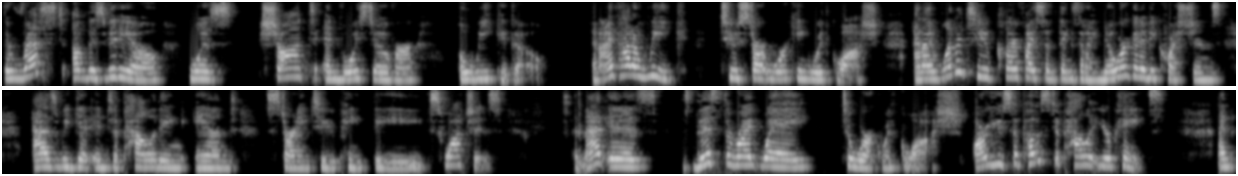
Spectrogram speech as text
The rest of this video was shot and voiced over a week ago. And I've had a week to start working with gouache. And I wanted to clarify some things that I know are going to be questions as we get into paletting and starting to paint the swatches. And that is, is this the right way to work with gouache? Are you supposed to palette your paints? And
